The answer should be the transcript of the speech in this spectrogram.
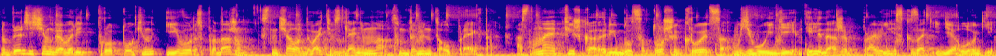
Но прежде чем говорить про токен и его распродажу, сначала давайте взглянем на фундаментал проекта. Основная фишка Ribble Satoshi кроется в его идее, или даже правильнее сказать идеологии.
